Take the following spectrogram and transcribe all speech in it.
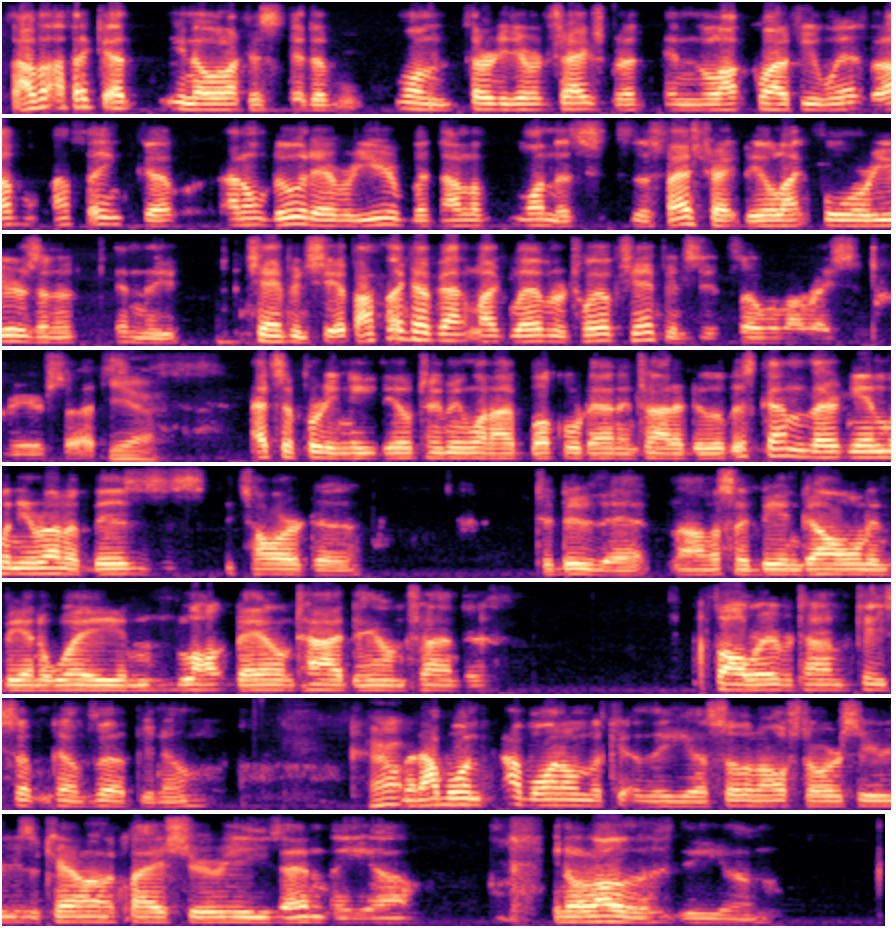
I, I think I, you know, like I said, I won 30 different tracks, but and a lot, quite a few wins. But I, I think uh, I don't do it every year, but I won this this fast track deal like four years in a, in the championship. I think I've got like 11 or 12 championships over my racing career. So that's yeah, that's a pretty neat deal to me when I buckle down and try to do it. But it's kind of there again when you run a business, it's, it's hard to to do that. Honestly, being gone and being away and locked down, tied down, trying to follow every time in case something comes up, you know. How But I won. I won on the the uh, Southern All Star Series, the Carolina Clash Series, and the uh, you know a lot of the, the um,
